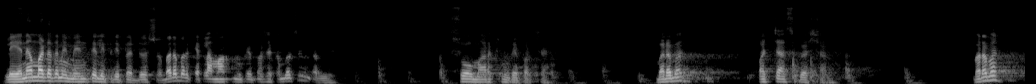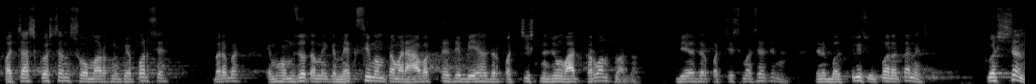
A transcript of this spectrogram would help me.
એટલે એના માટે તમે મેન્ટલી પ્રિપેર રહેશો. બરાબર? કેટલા માર્કનું પેપર છે ખબર છે ને તમને? સો માર્ક્સનું પેપર છે. બરાબર? પચાસ ક્વેશ્ચન બરાબર? પચાસ ક્વેશ્ચન સો માર્કનું પેપર છે. બરાબર? એમ સમજો તમે કે મેક્સિમમ તમારે આ વખતે જે બે હજાર પચીસની જો હું વાત કરવાનું છું આગળ બે હજાર પચીસમાં છે ને, જેને બત્રીસ ઉપર હતા ને ક્વેશ્ચન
